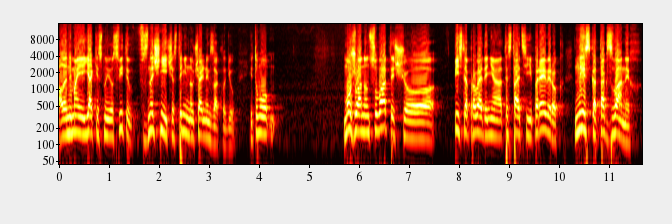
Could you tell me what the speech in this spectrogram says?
Але немає якісної освіти в значній частині навчальних закладів. І тому можу анонсувати, що після проведення атестації перевірок низка так званих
